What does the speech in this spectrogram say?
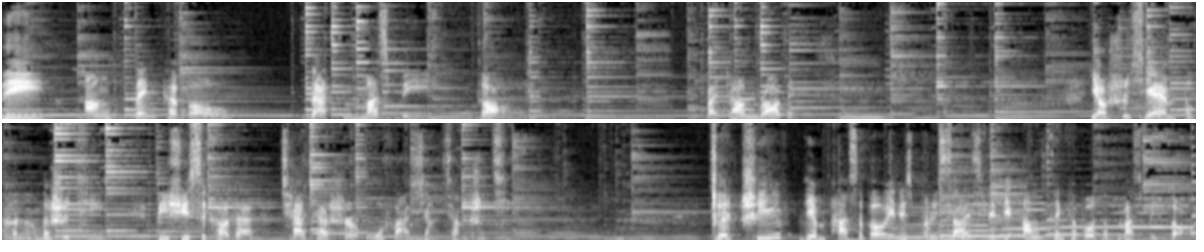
the unthinkable that must be thought. By Tom Robbins. 要实现不可能的事情，必须思考的恰恰是无法想象的事情。 To achieve the impossible, it is precisely the unthinkable that must be thought.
